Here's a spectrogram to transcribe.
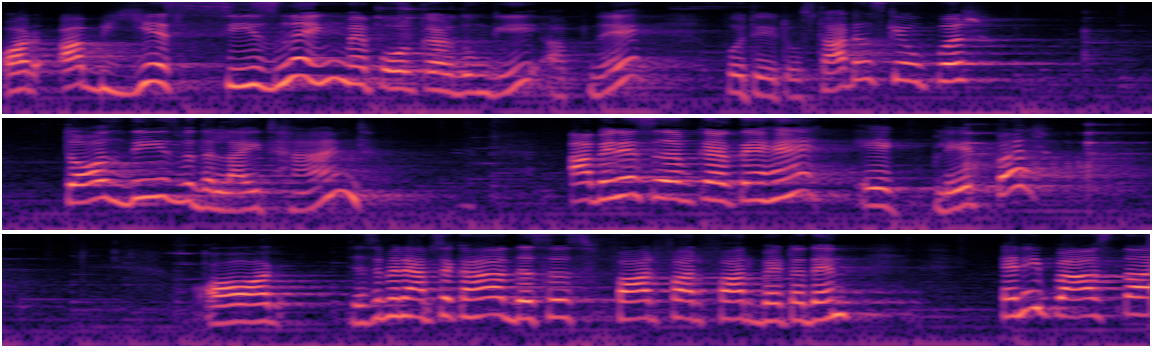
और अब ये सीजनिंग मैं पोर कर दूँगी अपने पोटैटो स्टार्टर्स के ऊपर। Toss these with light hand अब इन्हें सर्व करते हैं एक प्लेट पर। और जैसे मैंने आपसे कहा this is far far far better than any pasta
